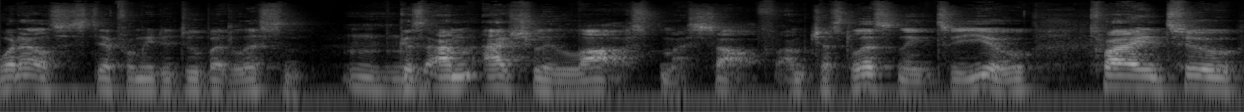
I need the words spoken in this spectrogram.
what else is there for me to do but listen? Mm-hmm. Because I'm actually lost myself. I'm just listening to you, trying to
